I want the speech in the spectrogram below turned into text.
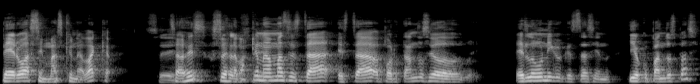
pero hace más que una vaca. Sí. ¿Sabes? O sea, la vaca Sí. nada más está, está aportando CO2, güey. Es lo único que está haciendo. Y ocupando espacio.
